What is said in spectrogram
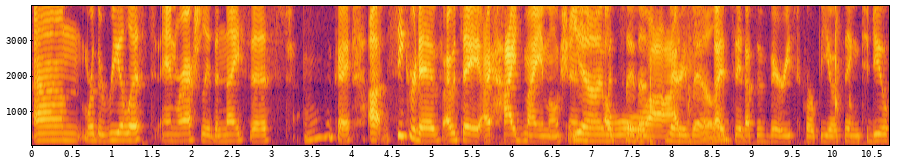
Um, we're the realist, and we're actually the nicest. Mm, okay, uh, secretive. I would say I hide my emotions. Yeah, I would say that's very valid. I'd say that's a very Scorpio thing to do.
